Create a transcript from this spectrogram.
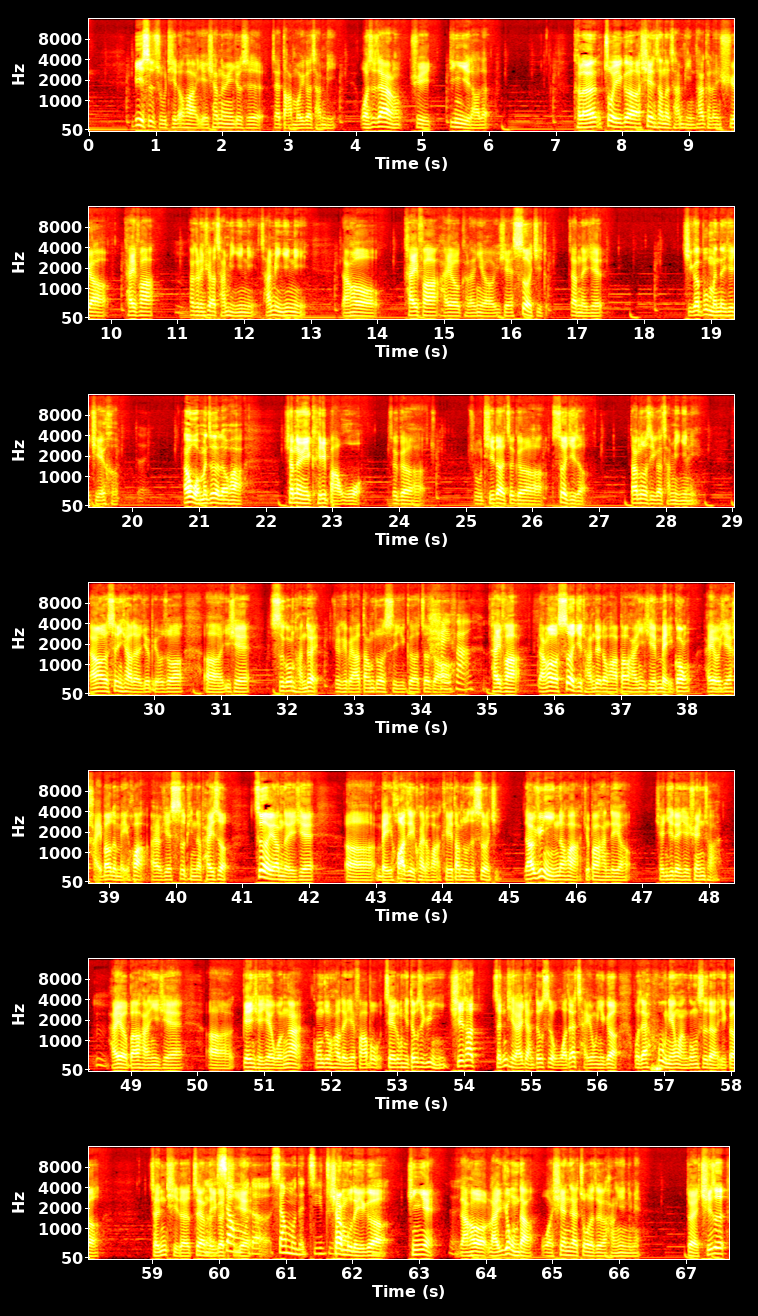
密室主题的话，也相当于就是在打磨一个产品，我是这样去定义它的。可能做一个线上的产品，它可能需要开发，它可能需要产品经理，产品经理，然后开发，还有可能有一些设计的这样的一些几个部门的一些结合。对。而我们这个的话，相当于可以把我这个主题的这个设计者当做是一个产品经理。然后剩下的就比如说，呃，一些施工团队就可以把它当做是一个这种开发，开发。然后设计团队的话，包含一些美工，还有一些海报的美化，还有一些视频的拍摄，这样的一些呃美化这一块的话，可以当做是设计。然后运营的话，就包含的有前期的一些宣传，嗯，还有包含一些呃编写一些文案、公众号的一些发布，这些东西都是运营。其实它整体来讲都是我在采用一个我在互联网公司的一个。整体的这样的一个体验。的项目的机制，项目的一个经验，然后来用到我现在做的这个行业里面，对，其实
